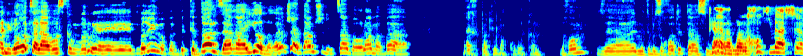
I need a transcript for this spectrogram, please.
אני לא רוצה להרוס כמובן uh, דברים, אבל בגדול זה הרעיון, הרעיון שאדם שנמצא בעולם הבא, מה אכפת לו מה קורה כאן, נכון? זה, אם אתם זוכרות את הסוגיה. כן, אבל חוץ מאשר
